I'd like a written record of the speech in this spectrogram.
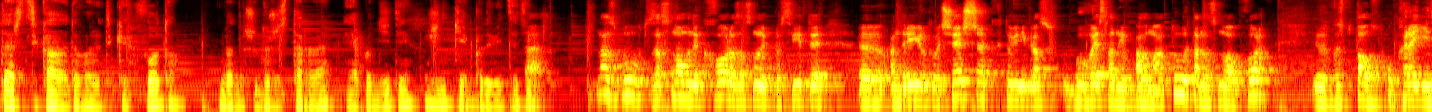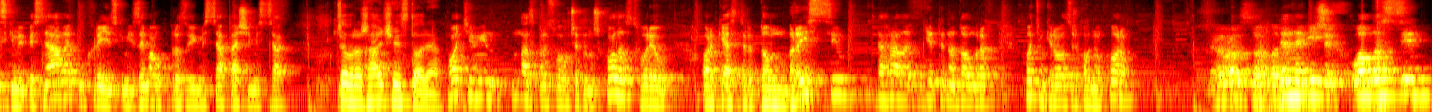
Теж цікаве доволі таке фото. Видно, що дуже старе, як от діти, жінки, подивіться ті. У нас був засновник хору, засновник просвіти е, Андрій Юркович Шищак, то він якраз був висланий в Алмату, там заснував хор, е, виступав з українськими піснями, українськими, і займав призові місця, перші місця. Це вражаюча історія. Потім він у нас працював вчителем школи, створив оркестр домбристів, де грали діти на домбрах, потім керував церковним хором. Один найбільших області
